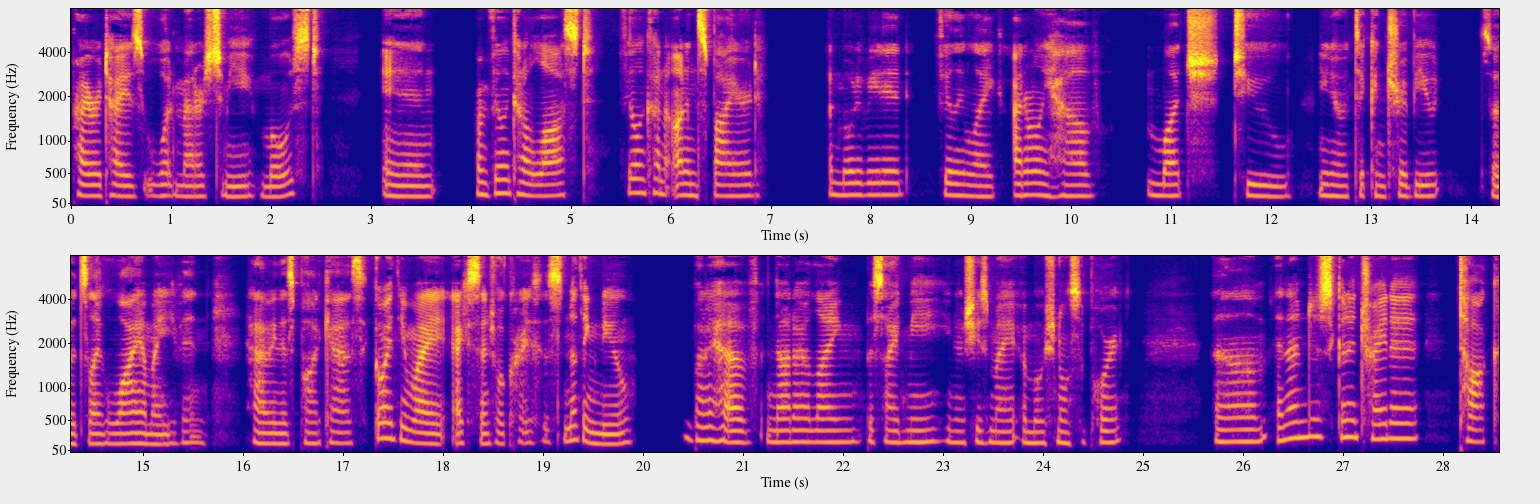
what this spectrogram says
prioritize what matters to me most. And I'm feeling kind of lost, feeling kind of uninspired, unmotivated, feeling like I don't really have much to, you know, to contribute. So it's like, why am I even having this podcast? Going through my existential crisis, nothing new. But I have Nada lying beside me. You know, she's my emotional support. Um, and I'm just gonna try to talk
